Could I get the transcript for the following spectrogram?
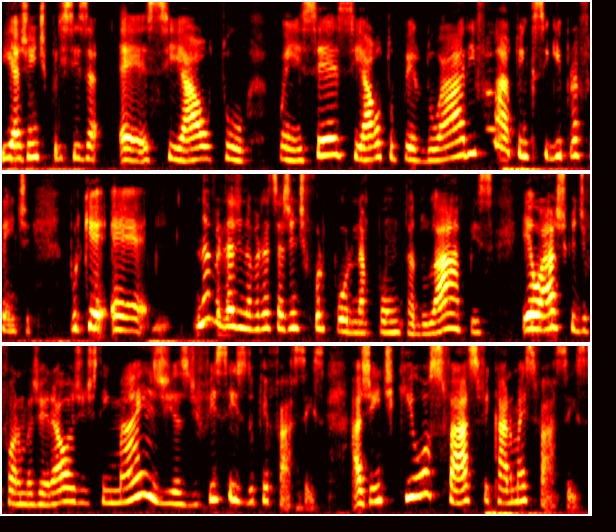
E a gente precisa é, se autoconhecer, se auto-perdoar e falar, eu tenho que seguir para frente. Porque é, na verdade, na verdade, se a gente for pôr na ponta do lápis, eu acho que de forma geral a gente tem mais dias difíceis do que fáceis. A gente que os faz ficar mais fáceis.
